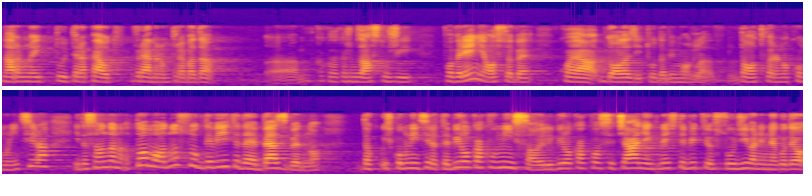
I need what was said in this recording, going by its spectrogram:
naravno i tu terapeut vremenom treba da, kako da kažem, zasluži poverenje osobe koja dolazi tu da bi mogla da otvoreno komunicira i da se onda na tom odnosu gde vidite da je bezbedno da iskomunicirate bilo kakvu misao ili bilo kakvo osjećanje gde nećete biti osuđivani, nego da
